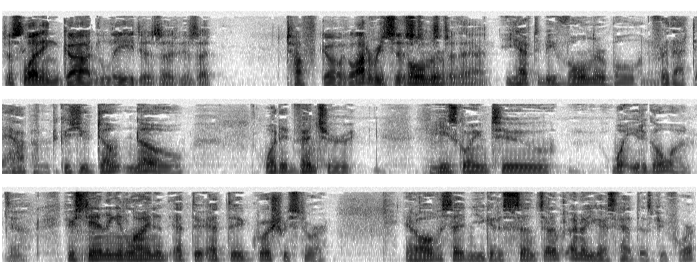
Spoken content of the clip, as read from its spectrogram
just letting God lead is a is a tough go. A lot of resistance to that. You have to be vulnerable mm. for that to happen because you don't know what adventure mm-hmm. he's going to want you to go on. Yeah. You're standing in line at- the at the grocery store, and all of a sudden you get a sense. And I know you guys have had this before.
